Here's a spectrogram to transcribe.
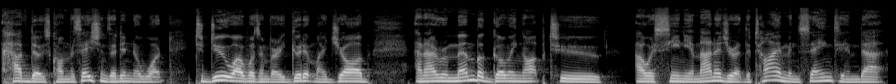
have those conversations. I didn't know what to do. I wasn't very good at my job. And I remember going up to our senior manager at the time and saying to him that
